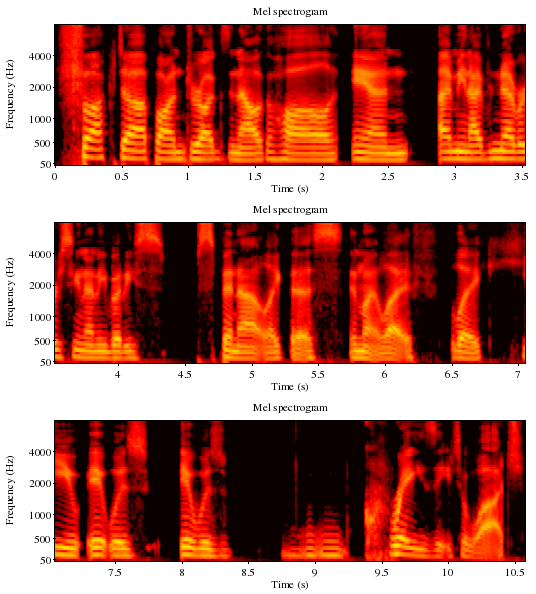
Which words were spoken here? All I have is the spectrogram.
fucked up on drugs and alcohol. And I mean, I've never seen anybody s- been out like this in my life. Like he, it was, it was w- crazy to watch.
